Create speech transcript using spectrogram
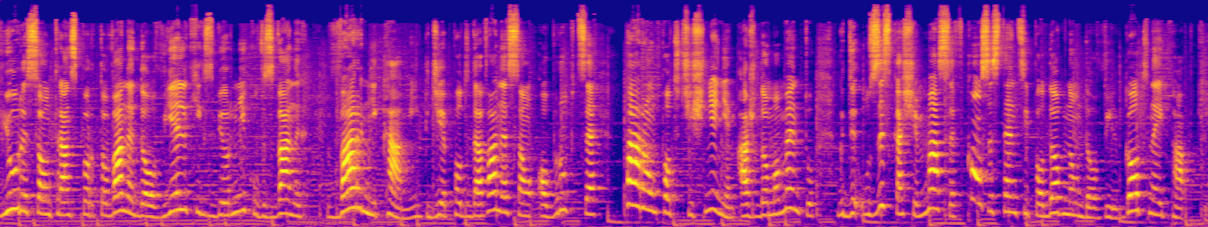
Wióry są transportowane do wielkich zbiorników zwanych warnikami, gdzie poddawane są obróbce parą pod ciśnieniem aż do momentu, gdy uzyska się masę w konsystencji podobną do wilgotnej papki.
